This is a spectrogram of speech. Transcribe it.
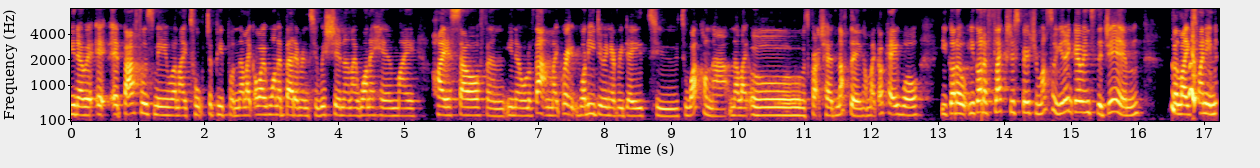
you know, it, it, baffles me when I talk to people and they're like, oh, I want a better intuition and I want to hear my higher self and, you know, all of that. I'm like, great, what are you doing every day to, to work on that? And they're like, oh, scratch head, nothing. I'm like, okay, well, you gotta, you gotta flex your spiritual muscle. You don't go into the gym for like 20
